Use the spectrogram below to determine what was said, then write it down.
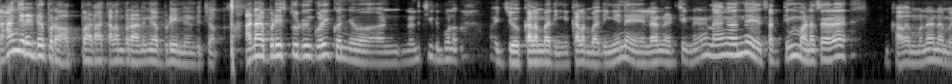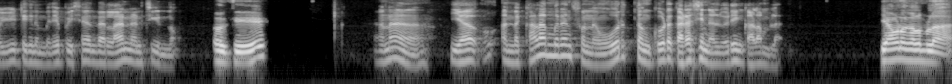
நாங்க ரெண்டு பேரும் அப்பாடா கிளம்புறானுங்க அப்படின்னு நினைச்சோம். ஆனா அப்படியே ஸ்டூடெண்ட் கூட கொஞ்சம் நினைச்சிட்டு போனோம். ஐயோ கிளம்பாதீங்க கிளம்பாதீங்கன்னு எல்லாரும் நினைச்சுக்கிட்டு. நாங்க வந்து சத்தியம் மனச கிளம்புனா நம்ம வீட்டுக்கு நிம்மதியா போய் சேர்ந்துடலாம்னு நினைச்சுக்கிட்டு இருந்தோம். ஓகே ஆனா அந்த கிளம்புறேன்னு சொன்ன ஒருத்தன் கூட கடைசி நாள் வரையும் கிளம்பல. எவனும் கிளம்பல?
